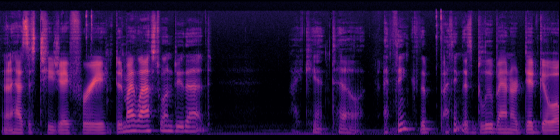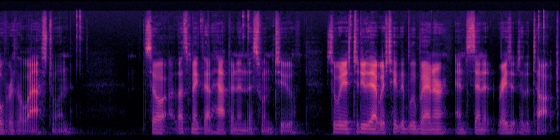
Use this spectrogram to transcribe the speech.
And then it has this TJ free. Did my last one do that? I can't tell. I think the I think this blue banner did go over the last one. So let's make that happen in this one too. So we just to do that, we just take the blue banner and send it, raise it to the top.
